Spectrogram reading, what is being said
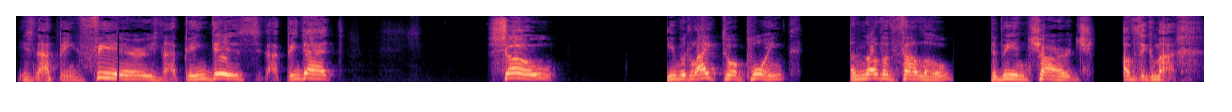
He's not being fear. He's not being this. He's not being that. So he would like to appoint another fellow to be in charge of the Gemach.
